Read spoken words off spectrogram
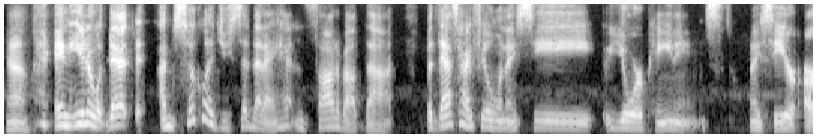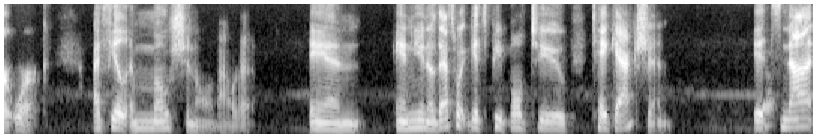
Yeah. And you know that I'm so glad you said that. I hadn't thought about that. But that's how I feel when I see your paintings, when I see your artwork. I feel emotional about it. And and you know, that's what gets people to take action. It's not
